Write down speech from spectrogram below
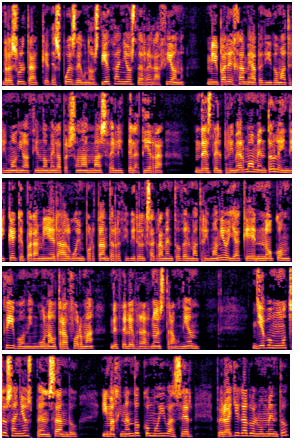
resulta que después de unos diez años de relación, mi pareja me ha pedido matrimonio, haciéndome la persona más feliz de la tierra. Desde el primer momento le indiqué que para mí era algo importante recibir el sacramento del matrimonio, ya que no concibo ninguna otra forma de celebrar nuestra unión. Llevo muchos años pensando imaginando cómo iba a ser, pero ha llegado el momento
